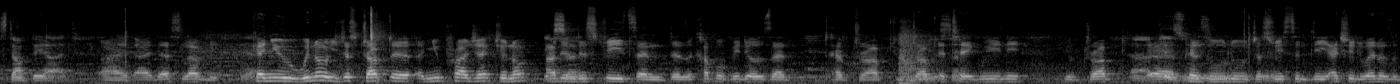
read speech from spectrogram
Stomp the Yard. All right, all right, that's lovely. Yeah. Can you? We know you just dropped a, a new project, you know, Yes, out in the streets, and there's a couple videos that have dropped. You dropped Yes, sir. Ethekwini, you've dropped Uh, uh, Pezulu just yeah. recently. Actually, when was it?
